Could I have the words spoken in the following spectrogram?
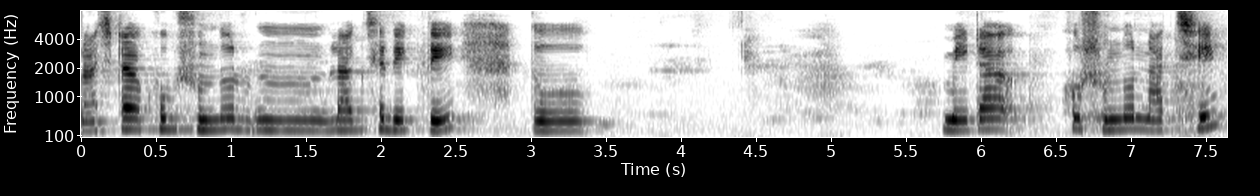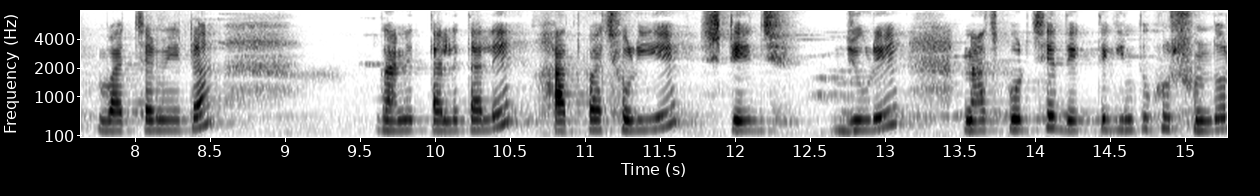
নাচটা খুব সুন্দর লাগছে দেখতে। তো মেয়েটা খুব সুন্দর নাচছে, বাচ্চা মেয়েটা। গানের তালে তালে হাত পা ছড়িয়ে স্টেজ জুড়ে নাচ করছে, দেখতে কিন্তু খুব সুন্দর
